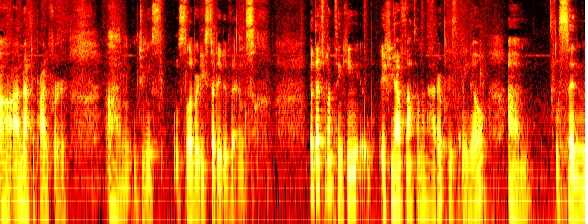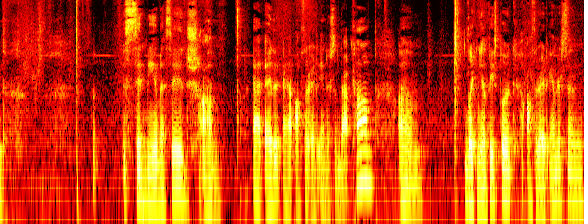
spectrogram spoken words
Uh, I'm not deprived for um, doing celebrity-studded events. But that's what I'm thinking. If you have thoughts on the matter, please let me know. Um, send send me a message um, at ed at authoredanderson.com. Um, like me on Facebook, author Ed Anderson.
